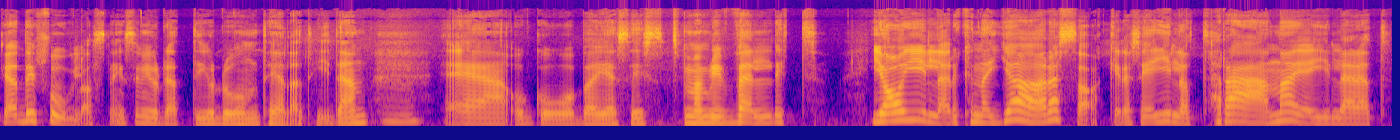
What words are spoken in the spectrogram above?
jag hade foglossning som gjorde att det gjorde ont hela tiden. Mm. Eh, och gå och böja sig. Så man blir väldigt, jag gillar att kunna göra saker. Alltså jag gillar att träna, jag gillar att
